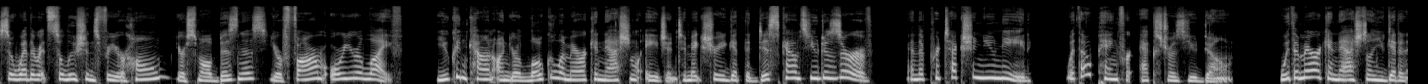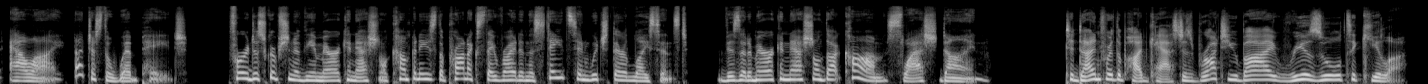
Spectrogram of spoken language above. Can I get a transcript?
So whether it's solutions for your home, your small business, your farm, or your life, you can count on your local American National agent to make sure you get the discounts you deserve and the protection you need without paying for extras you don't. With American National, you get an ally, not just a web page. For a description of the American National companies, the products they write in the states in which they're licensed, visit americannational.com/dine. To Dine for the podcast is brought to you by Riazul Tequila,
